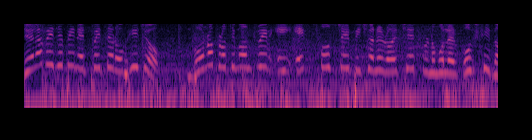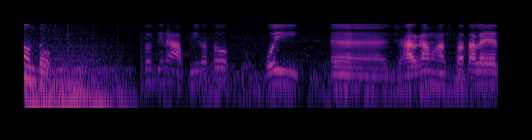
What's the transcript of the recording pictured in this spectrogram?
জেলা বিজেপি নেতৃত্বের অভিযোগ বন প্রতিমন্ত্রীর এই এক্সপোস্টের পিছনে রয়েছে তৃণমূলের গোষ্ঠীদ্বন্দ্ব। দিনে আপনিও তো ওই ঝাড়গ্রাম হাসপাতালের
